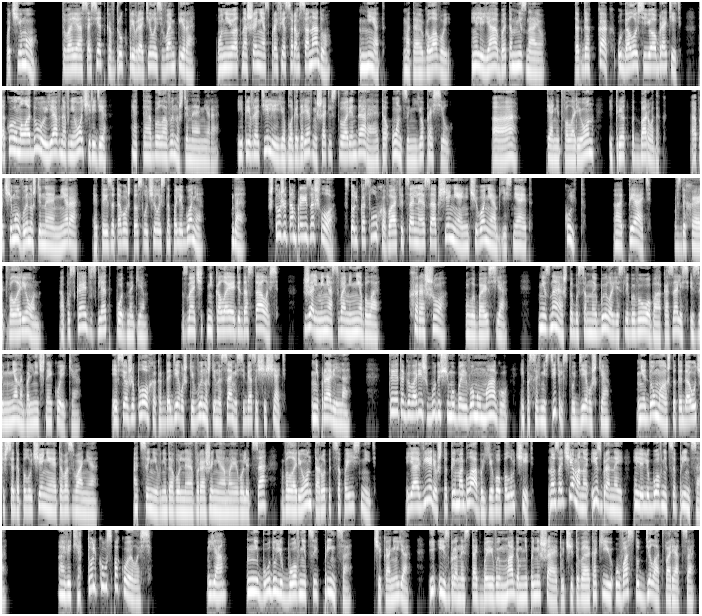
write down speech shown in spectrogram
«Почему? Твоя соседка вдруг превратилась в вампира. У нее отношения с профессором Санаду?» «Нет», — мотаю головой. «Или я об этом не знаю». Тогда как удалось ее обратить? Такую молодую, явно вне очереди. Это была вынужденная мера. И превратили ее благодаря вмешательству Арендара, это он за нее просил. А, -а, -а тянет Валарион и трет подбородок. А почему вынужденная мера? Это из-за того, что случилось на полигоне? Да. Что же там произошло? Столько слухов, а официальное сообщение ничего не объясняет. Культ. Опять. Вздыхает Валарион, опускает взгляд под ноги. «Значит, Николаэде досталось? Жаль, меня с вами не было». «Хорошо», — улыбаюсь я. «Не знаю, что бы со мной было, если бы вы оба оказались из-за меня на больничной койке. И все же плохо, когда девушки вынуждены сами себя защищать. Неправильно. Ты это говоришь будущему боевому магу и по совместительству девушке. Не думаю, что ты доучишься до получения этого звания». Оценив недовольное выражение моего лица, Валарион торопится пояснить. «Я верю, что ты могла бы его получить, но зачем оно избранной или любовнице принца?» А ведь я только успокоилась. «Я не буду любовницей принца», — чеканю я. «И избранной стать боевым магом не помешает, учитывая, какие у вас тут дела творятся».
